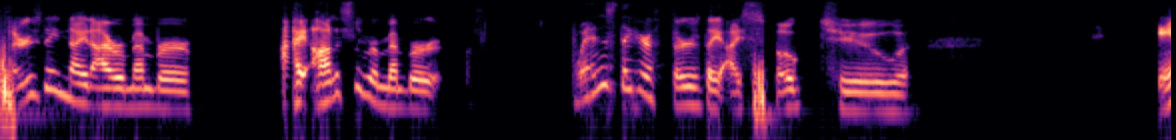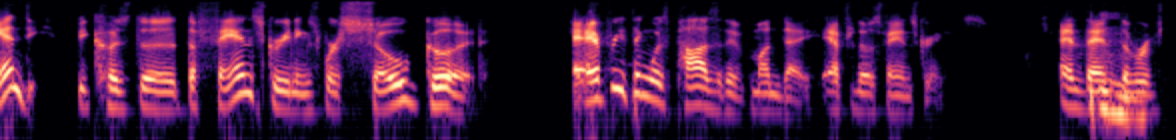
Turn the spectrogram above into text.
Thursday night I remember I honestly remember Wednesday or Thursday I spoke to Andy because the the fan screenings were so good. Everything was positive Monday after those fan screenings. And then the Mhm. review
